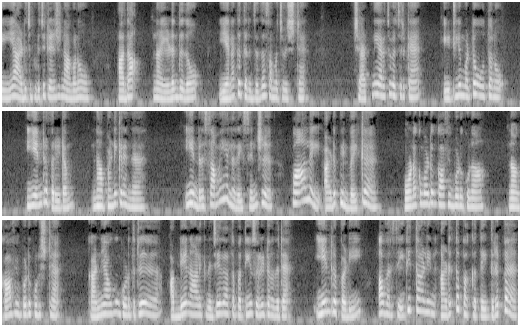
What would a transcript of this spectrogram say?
நீயே அடிச்சு பிடிச்சி டென்ஷன் ஆகணும். அதான் நான் எழுந்ததும் எனக்கு தெரிஞ்சதை சமைச்சு வச்சிட்டேன். சட்னி அரைச்சு வச்சிருக்கேன். இட்லி மட்டும் ஊத்தணும். என்றவரிடம் நான் பண்ணிக்கிறேங்க. என்று சமையலறை சென்று பாலை அடுப்பில் வைக்க உனக்கு மட்டும் காஃபி போடுக்குணா நான் காஃபி போட்டு குடிச்சிட்டேன். கன்யாவுக்கும் கொடுத்துட்டு அப்படியே நாளைக்கு நிச்சயதார்த்த பத்தியும் சொல்லிட்டு வந்துட்டேன். என்றபடி அவர் செய்தித்தாளின் அடுத்த பக்கத்தை திருப்ப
